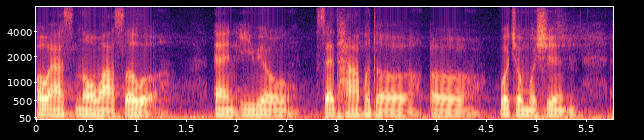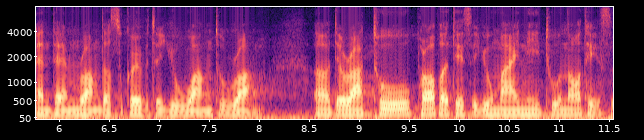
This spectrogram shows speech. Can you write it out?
OS Nova server, and it will set up the uh, virtual machine and then run the script you want to run. Uh, there are two properties you might need to notice.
